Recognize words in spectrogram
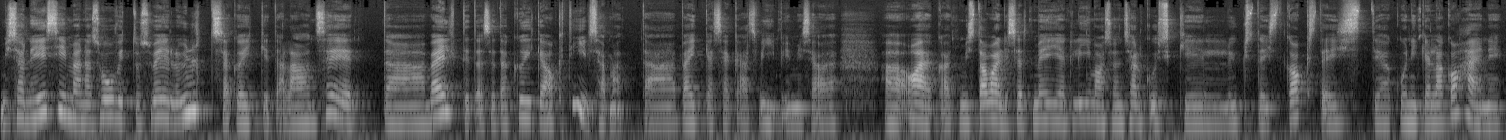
mis on esimene soovitus veel üldse kõikidele, on see, et äh, vältida seda kõige aktiivsemat äh, päikese käes viibimise äh, aega, et mis tavaliselt meie kliimas on seal kuskil üksteist, kaksteist ja kuni kella kaheni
